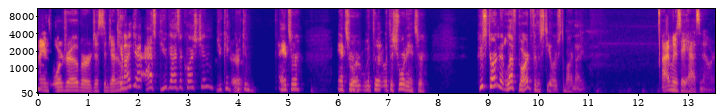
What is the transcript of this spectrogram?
Brian's wardrobe or just in general? Can I yeah, ask you guys a question? You can Sure. you can answer answer Sure. with the with the short answer. Who's starting at left guard for the Steelers tomorrow night? I'm going to say Hassenauer.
